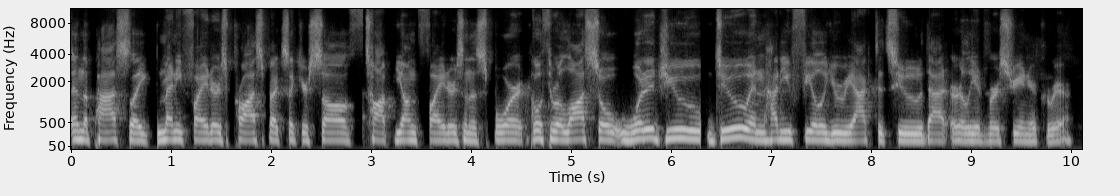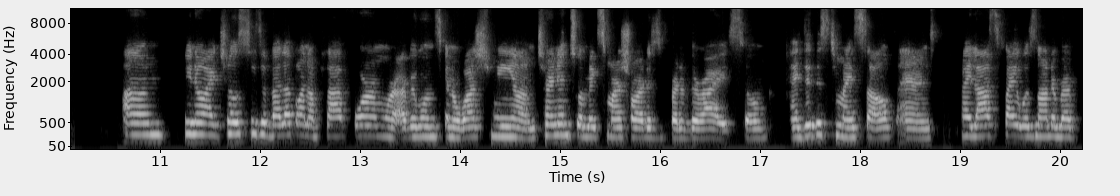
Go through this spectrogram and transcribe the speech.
in the past, like many fighters, prospects like yourself, top young fighters in the sport go through a loss. So, what did you do and how do you feel you reacted to that early adversity in your career? Um, you know, I chose to develop on a platform where everyone's going to watch me um, turn into a mixed martial artist in front of their eyes. So I did this to myself and my last fight was not a rep-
